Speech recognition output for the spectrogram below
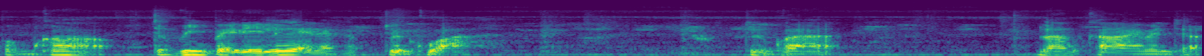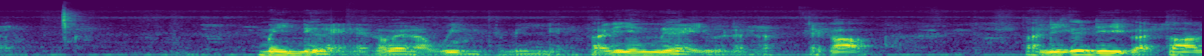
ผมก็จะวิ่งไปเรื่อยๆนะครับ จนกว่า จนกว่าร่างกายมันจะ ไม่เหนื่อยนะครับเวลาวิ่งจะไม่เหนื่อยตอนนี้ยังเหนื่อยอยู่นะครับ แต่ก็ตอนนี้ก็ดีกว่าตอน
